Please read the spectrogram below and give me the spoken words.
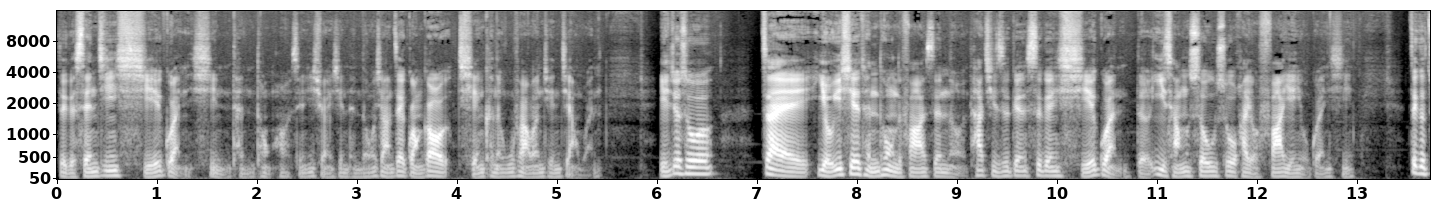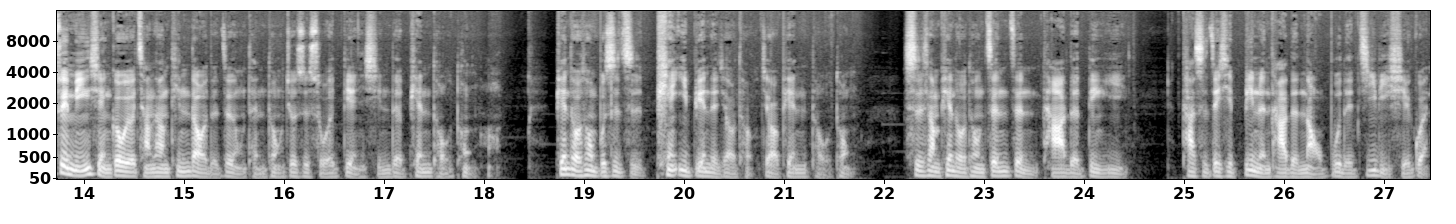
这个神经血管性疼痛哈，神经血管性疼痛。我想在广告前可能无法完全讲完，也就是说。在有一些疼痛的发生呢，它其实跟是跟血管的异常收缩还有发炎有关系。这个最明显，各位常常听到的这种疼痛，就是所谓典型的偏头痛哈。偏头痛不是指偏一边的叫头叫偏头痛，事实上偏头痛真正它的定义，它是这些病人他的脑部的肌底血管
